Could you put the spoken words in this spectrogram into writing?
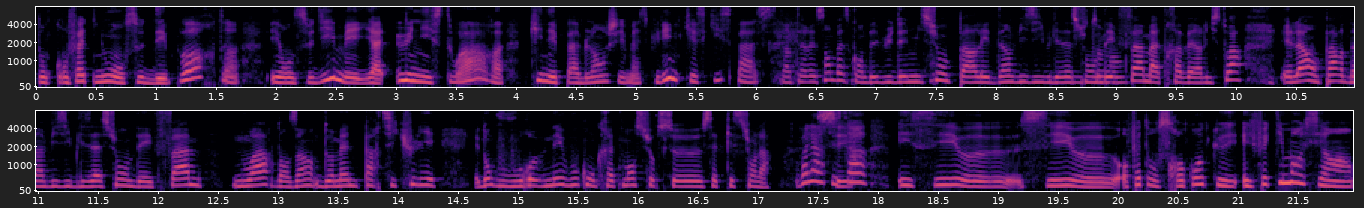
Donc en fait nous on se déporte et on se dit mais il y a une histoire qui n'est pas blanche et masculine. Qu'est-ce qui se passe? C'est intéressant parce qu'en début d'émission on parlait d'invisibilisation des femmes à travers l'histoire et là on parle d'invisibilisation des femmes noires dans un domaine particulier. Et donc vous vous revenez vous concrètement sur ce, cette question-là. Voilà c'est ça. Et c'est euh, c'est euh, en fait on se rend compte que effectivement c'est un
